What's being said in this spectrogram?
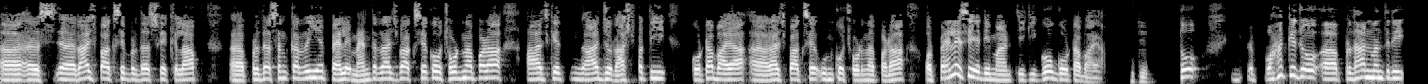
राजपाक से ब्रदर्स के खिलाफ प्रदर्शन कर रही है। पहले महेंद्र राजपाक से को छोड़ना पड़ा। आज के, आज जो राष्ट्रपति गोटाबाया राजपाक्से उनको छोड़ना पड़ा। और पहले से ये डिमांड थी कि गो गोटाबाया। जी। तो वहाँ के जो प्रधानमंत्री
